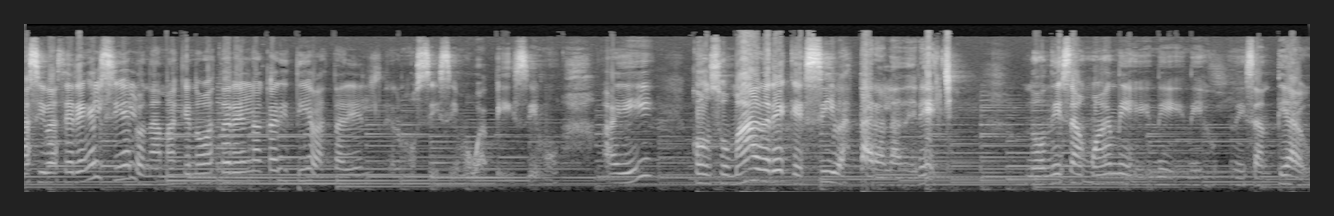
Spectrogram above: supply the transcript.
Así va a ser en el cielo, nada más que no va a estar en la Eucaristía, va a estar él hermosísimo, guapísimo. Ahí con su madre que sí va a estar a la derecha. No ni San Juan ni, ni, ni Santiago.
